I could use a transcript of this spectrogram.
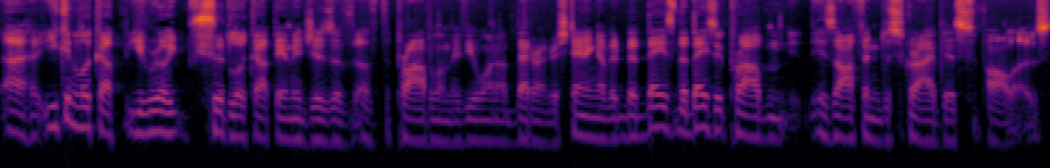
uh, you can look up you really should look up images of, of the problem if you want a better understanding of it but base, the basic problem is often described as follows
